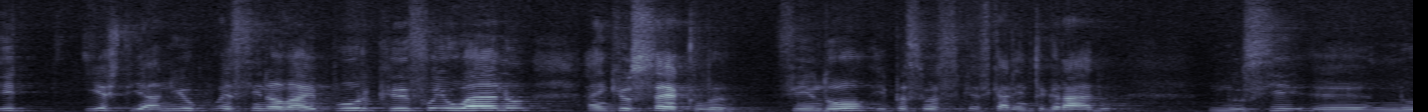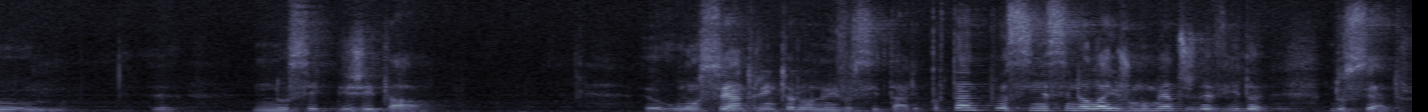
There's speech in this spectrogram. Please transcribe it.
e este ano eu assinalei porque foi o ano em que o século findou e passou a ficar integrado no, eh, no, eh, no SIC digital, um centro interuniversitário. Portanto, assim assinalei os momentos da vida do centro.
